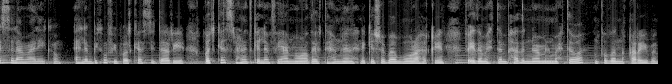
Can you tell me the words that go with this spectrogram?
السلام عليكم. أهلا بكم في بودكاست إدارية بودكاست راح نتكلم فيه عن مواضيع تهمنا نحن كشباب ومراهقين. فإذا مهتم بهذا النوع من المحتوى انتظرنا قريبا.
